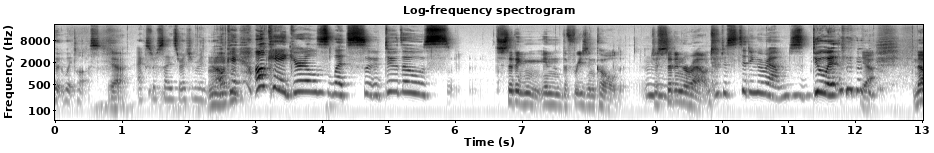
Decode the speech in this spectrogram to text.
good weight loss. Yeah. Exercise regimen. Mhm. Okay, okay, girls, let's uh, do those. Sitting in the freezing cold. Mm. Just sitting around. Just sitting around. Just do it. yeah. No,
